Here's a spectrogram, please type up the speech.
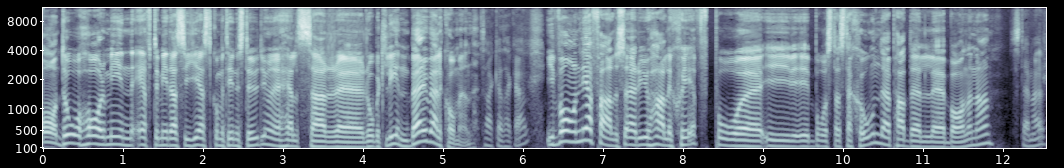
Och då har min eftermiddagsgäst kommit in i studion. Jag hälsar eh, Robert Lindberg välkommen. Tackar, tackar. I vanliga fall så är du ju hallchef på, eh, i Båstad station, där paddelbanorna. Stämmer.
